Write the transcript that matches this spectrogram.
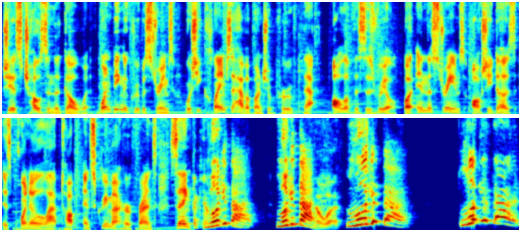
she has chosen to go with. One being a group of streams where she claims to have a bunch of proof that all of this is real, but in the streams, all she does is point at a laptop and scream at her friends, saying, Look at that. Look at that. No way. Look at that. Look at that.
